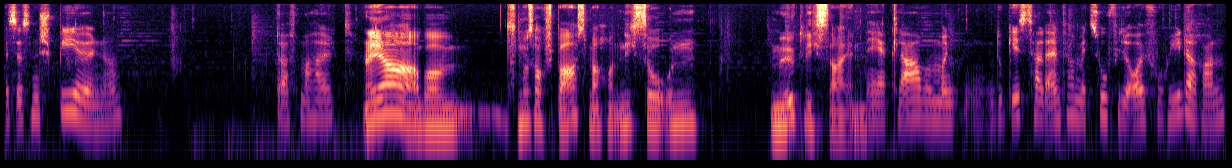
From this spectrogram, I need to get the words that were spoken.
es ist ein Spiel, ne? Darf man halt. Naja, aber es muss auch Spaß machen und nicht so unmöglich sein. Naja, klar, aber man, du gehst halt einfach mit zu viel Euphorie daran.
